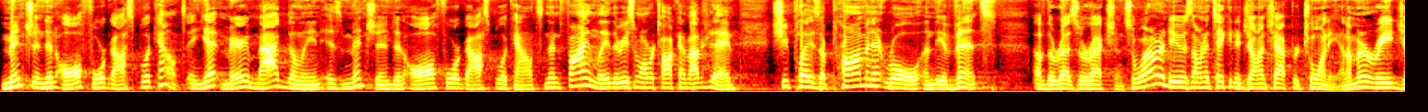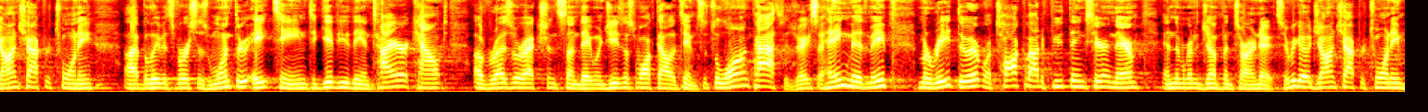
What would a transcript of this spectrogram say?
mentioned in all four gospel accounts. And yet, Mary Magdalene is mentioned in all four gospel accounts. And then finally, the reason why we're talking about her today, she plays a prominent role in the events of the resurrection. So, what I want to do is I want to take you to John chapter 20. And I'm going to read John chapter 20, I believe it's verses 1 through 18, to give you the entire account of Resurrection Sunday when Jesus walked out of the tomb. So, it's a long passage, right? So, hang with me. I'm going to read through it. We're going to talk about a few things here and there, and then we're going to jump into our notes. Here we go John chapter 20,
